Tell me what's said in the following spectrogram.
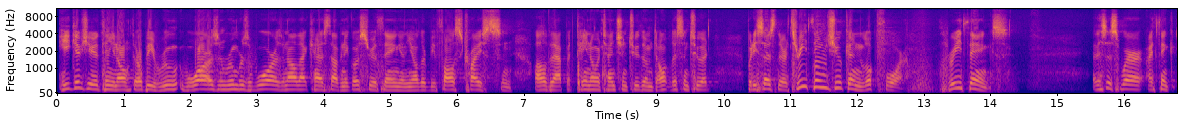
He gives you, a thing, you know, there'll be wars and rumors of wars and all that kind of stuff. And he goes through a thing, and, you know, there'll be false Christs and all of that, but pay no attention to them. Don't listen to it. But he says there are three things you can look for. Three things. And this is where I think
